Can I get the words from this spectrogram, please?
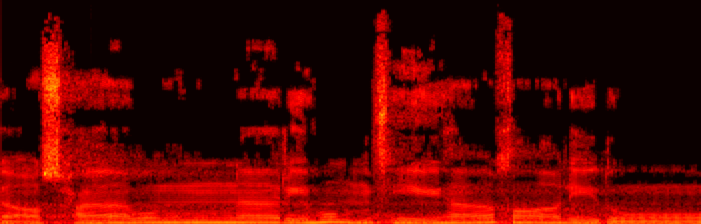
أصحاب النار هم فيها خالدون.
